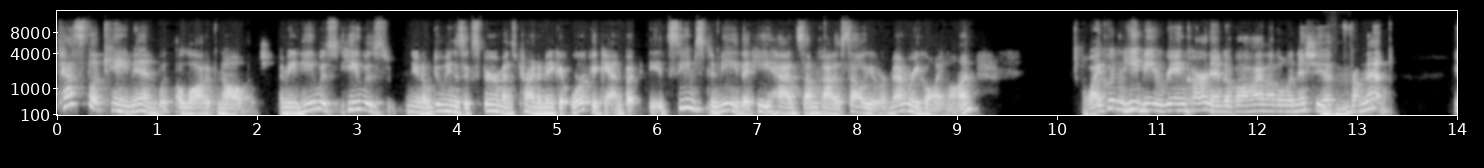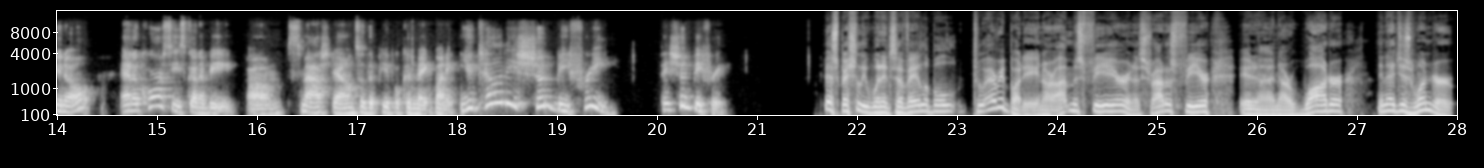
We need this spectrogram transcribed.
Tesla came in with a lot of knowledge. I mean, he was he was, you know, doing his experiments trying to make it work again, but it seems to me that he had some kind of cellular memory going on. Why couldn't he be a reincarnate of a high level initiate mm-hmm. from then? you know? And of course, he's going to be um, smashed down so that people can make money. Utilities should be free. They should be free. Especially when it's available to everybody in our atmosphere, in our stratosphere, in, in our water. And I just wonder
